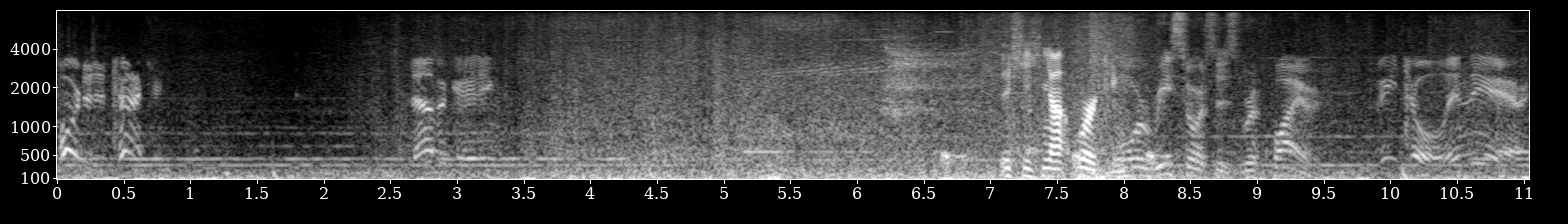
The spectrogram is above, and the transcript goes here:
Hornet attacking. Navigating. This is not working. More resources required. VTOL in the air.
